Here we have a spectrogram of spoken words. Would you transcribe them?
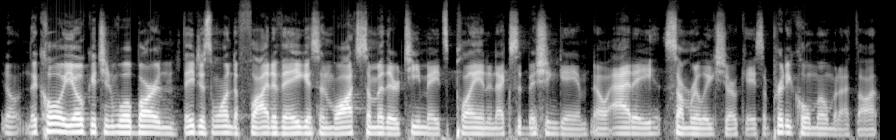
You know, Nikola Jokic and Will Barton, they just wanted to fly to Vegas and watch some of their teammates play in an exhibition game, you know, at a summer league showcase. A pretty cool moment, I thought.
